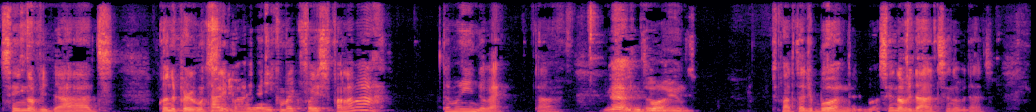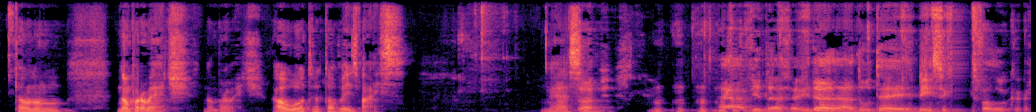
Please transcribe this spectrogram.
sem novidades. Quando perguntarem, ah, e aí, como é que foi? Você fala, ah, tamo indo, velho. Tá? É, tamo boa. indo. Fala, tá de boa, tá de boa. Sem novidades, sem novidades. Então não, não promete, não promete. A outra, talvez mais. Essa. Top. Hum, hum, hum, é, a vida, a vida adulta é bem isso que tu falou, cara.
